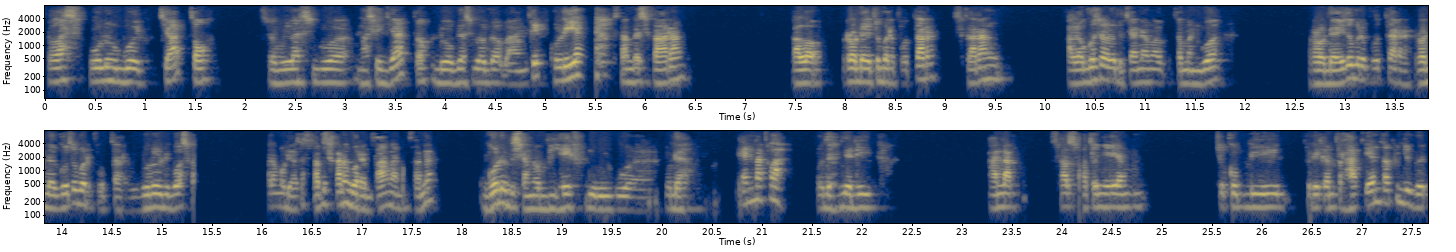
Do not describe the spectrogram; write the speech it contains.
kelas 10 gue jatuh 11 gue masih jatuh 12 gue agak bangkit kuliah sampai sekarang. Kalau roda itu berputar sekarang kalau gue selalu bercanda sama teman gue roda itu berputar roda gue tuh berputar. Gue dulu di bawah sekarang mau di atas tapi sekarang gue rem tangan karena gue udah bisa nge-behave diri gue udah enak lah udah jadi anak satu-satunya yang cukup diberikan perhatian tapi juga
